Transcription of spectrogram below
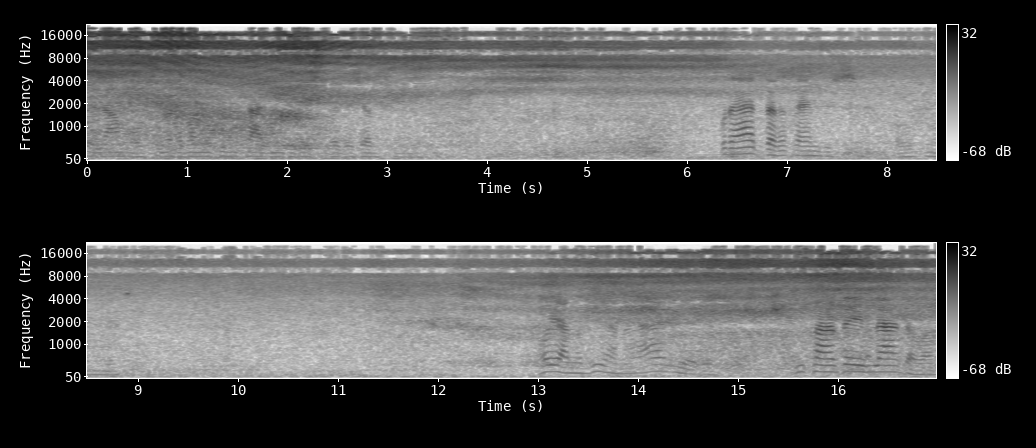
selam olsun. Arabanın gün halini göstereceğim şimdi. Buraya her taraf endüstri olsun diye. O yanı bu yanı her yeri. Yukarıda evler de var.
